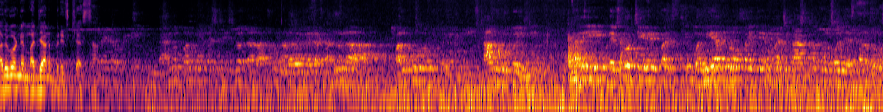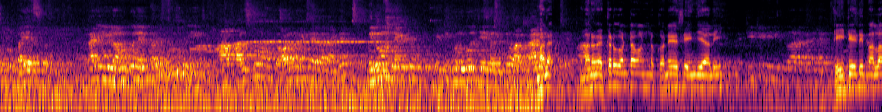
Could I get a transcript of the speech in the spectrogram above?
అది కూడా నేను మధ్యాహ్నం బ్రీఫ్ చేస్తాను. దాదాపు నలభై వేల టన్నుల పల్పు స్టాక్ ఉండిపోయింది. అది ఇప్పుడు ఎక్స్పోర్ట్ చేయలేని పరిస్థితి. వన్ ఇయర్ లోపు అయితే మంచి కాస్ట్తో కొనుగోలు చేస్తారు బయర్స్ కానీ వీళ్ళు అమ్ముకోలేని పరిస్థితి. ఆ పల్పు గవర్నమెంట్ ఏదైనా అంటే మినిమం రేటు పెట్టి కొనుగోలు చేయగలిగితే మన వాళ్ళు మనం ఎక్కడ కొంటామంటున్నా కొనేసి ఏం చేయాలి? టీటీడీ మళ్ళీ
